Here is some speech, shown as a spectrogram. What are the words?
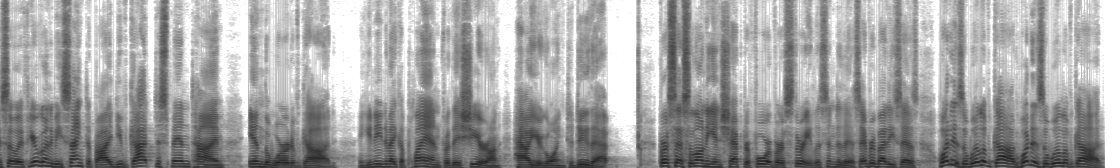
And so, if you're going to be sanctified, you've got to spend time in the Word of God. And you need to make a plan for this year on how you're going to do that. 1 Thessalonians chapter 4 verse 3. Listen to this. Everybody says, "What is the will of God? What is the will of God?"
